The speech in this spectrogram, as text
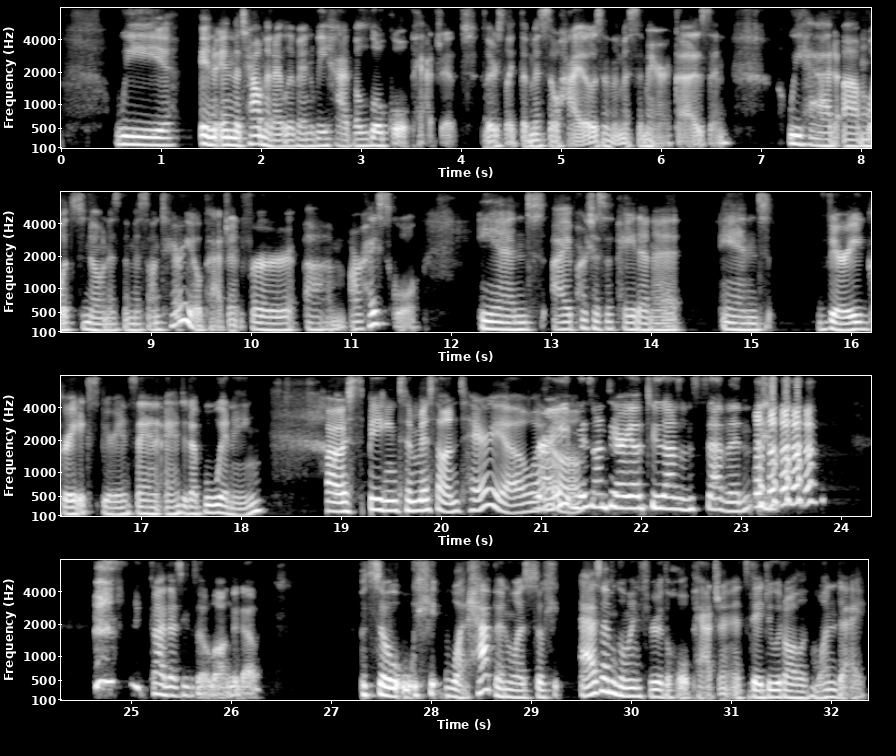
we in in the town that I live in, we had the local pageant. There's like the Miss Ohio's and the Miss Americas, and we had um, what's known as the Miss Ontario pageant for um, our high school, and I participated in it, and very great experience. I, I ended up winning. I was speaking to Miss Ontario. Wow. Right? Miss Ontario 2007. God, that seems so long ago. But so he, what happened was so he, as I'm going through the whole pageant, it's they do it all in one day.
